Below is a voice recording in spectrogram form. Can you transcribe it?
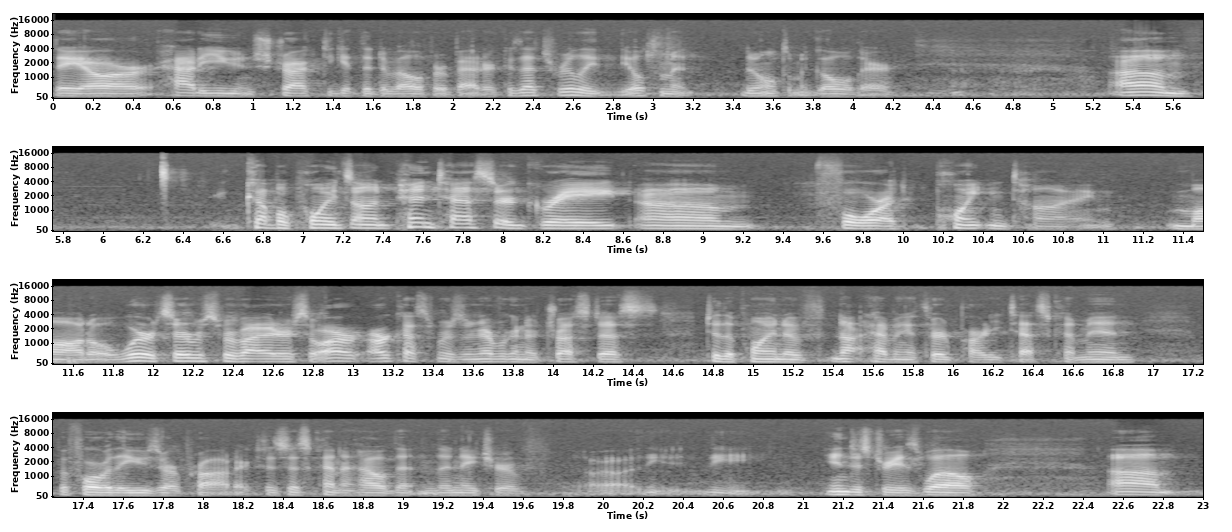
They are how do you instruct to get the developer better? Because that's really the ultimate the ultimate goal there. Um, a couple points on pen tests are great um, for a point in time model. We're a service provider, so our, our customers are never going to trust us to the point of not having a third party test come in before they use our product. It's just kind of how the, the nature of uh, the, the industry as well. Um,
